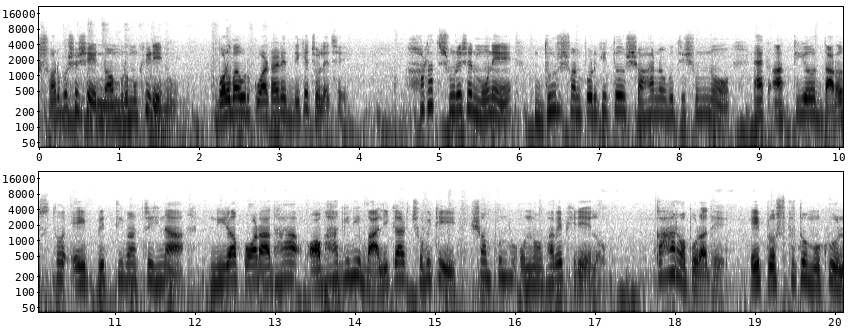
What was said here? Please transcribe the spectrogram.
সর্বশেষে নম্রমুখী রেনু বড়বাবুর কোয়ার্টারের দিকে চলেছে। হঠাৎ সুরেশের মনে দূর সম্পর্কিত সহানুভূতি শূন্য এক আত্মীয়র দ্বারস্থ এই পিতৃমাতৃহীনা নিরাপরাধা অভাগিনী বালিকার ছবিটি সম্পূর্ণ অন্যভাবে ফিরে এলো। কার অপরাধে? এই প্রস্ফুট মুকুল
